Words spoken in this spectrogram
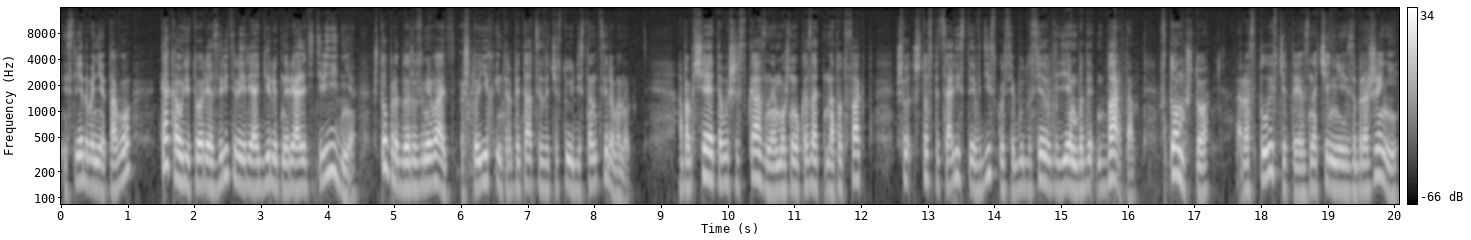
исследование того, как аудитория зрителей реагирует на реалити-телевидение, что подразумевает, что их интерпретации зачастую дистанцированы. Обобщая это вышесказанное, можно указать на тот факт, что, что специалисты в дискурсе будут следовать идеям Барта в том, что расплывчатое значение изображений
